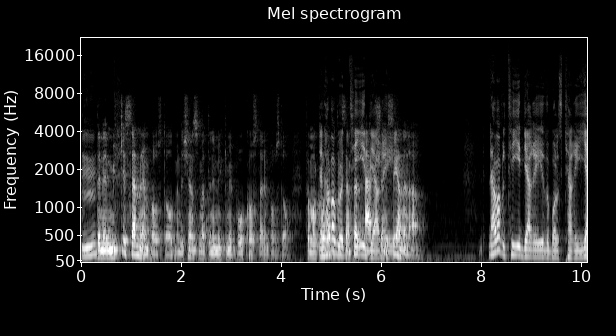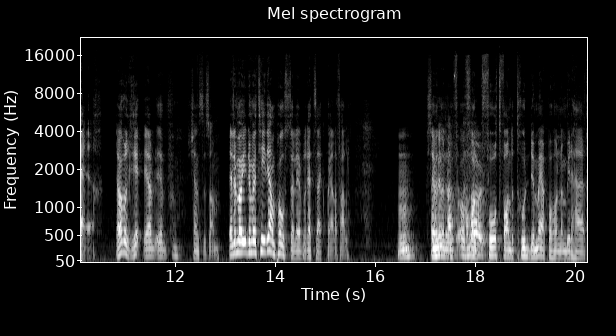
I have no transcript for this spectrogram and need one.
Mm. Den är mycket sämre än Postal, men det känns som att den är mycket mer påkostad än Postal. För man Den kollar på till exempel tidigare i- actionscenerna. Det här var väl tidigare i Uwebolls karriär? Det var väl, re, ja, ja, känns det som. Eller det var, var tidigare än Postal, är jag väl rätt säker på i alla fall. Mm. Så jag Men vet inte om, folk har- fortfarande trodde mer på honom vid det här.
